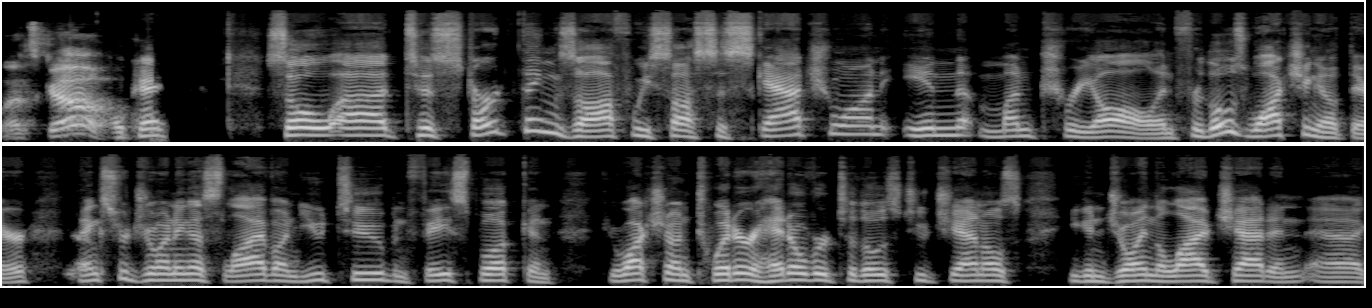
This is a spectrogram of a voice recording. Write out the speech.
Let's go. Okay. So uh, to start things off, we saw Saskatchewan in Montreal. And for those watching out there, thanks for joining us live on YouTube and Facebook. And if you're watching on Twitter, head over to those two channels. You can join the live chat and uh,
